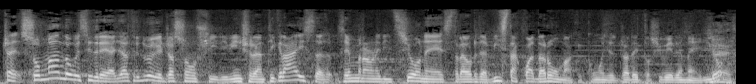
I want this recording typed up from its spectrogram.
Cioè, sommando questi tre agli altri due che già sono usciti, Vincere Antichrist, sembra un'edizione straordinaria, vista qua da Roma, che come ti ho già detto si vede meglio, Certo.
